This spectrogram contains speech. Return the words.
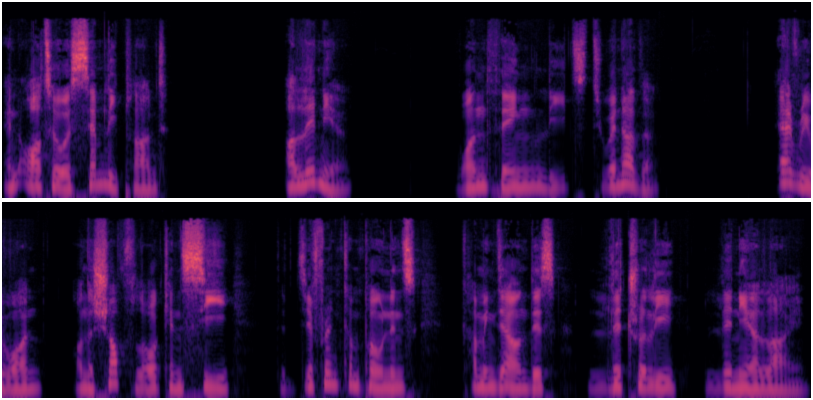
an auto assembly plant, are linear. One thing leads to another. Everyone on the shop floor can see the different components coming down this literally linear line.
